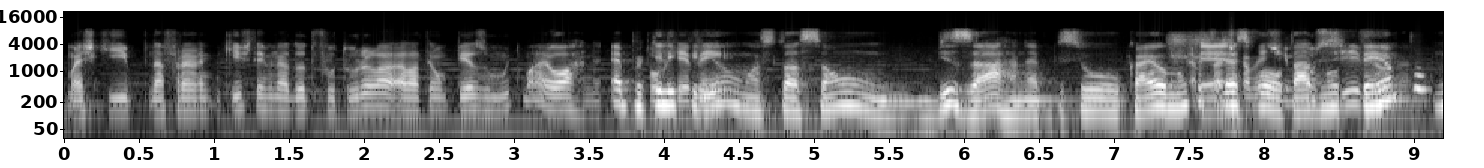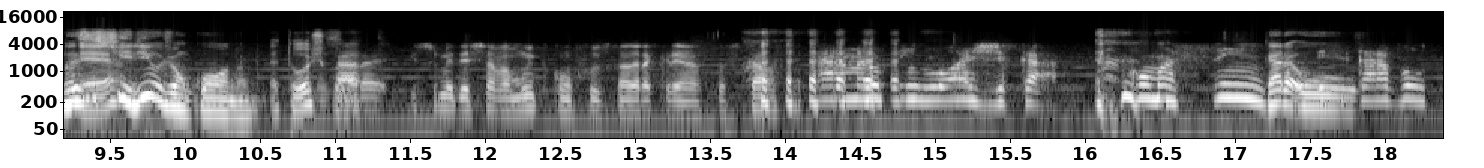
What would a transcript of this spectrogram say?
mas que na franquia Exterminador do Futuro ela, ela tem um peso muito maior, né? É, porque, ele Porque cria vem- uma situação bizarra, né? Porque se o Kyle nunca É tivesse voltado no tempo, não existiria o John Connor. É tosco. Cara, isso me deixava muito confuso quando eu era criança. Eu ficava assim, cara, mas não tem lógica. Como assim? Cara, o, Esse cara voltou.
